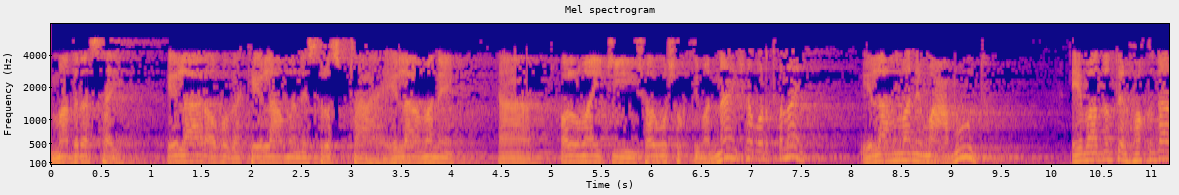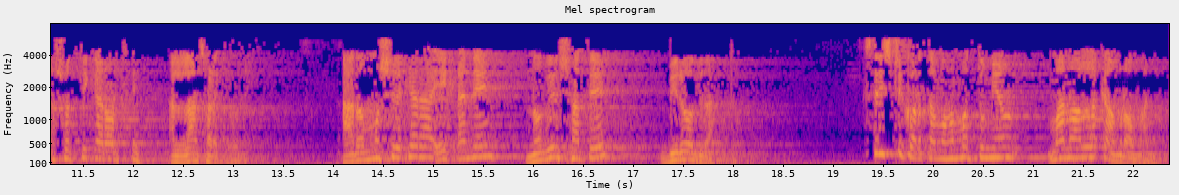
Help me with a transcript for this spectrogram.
মাদ্রাসায় এলার অবগাকে এলা মানে স্রষ্টা এলা মানে অলমাইটি সর্বশক্তিমান না এসব অর্থ নয়। এলাহ মানে মাহবুদ এবাদতের হকদার সত্যিকার অর্থে আল্লাহ ছাড়া কেউ নেই। আরব মুশ্রিকেরা এখানে নবীর সাথে বিরোধ রাখত। সৃষ্টিকর্তা মোহাম্মদ তুমিও মানো, আল্লাহকে আমরাও মানি।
